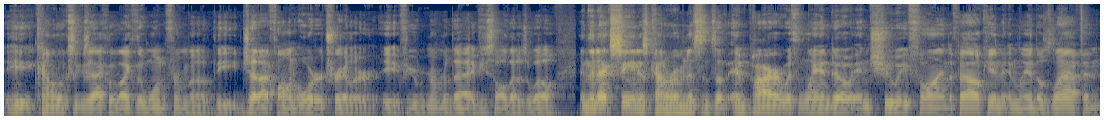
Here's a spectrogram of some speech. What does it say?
He kind of looks exactly like the one from uh, the Jedi Fallen Order trailer, if you remember that, if you saw that as well. And the next scene is kind of reminiscent of Empire with Lando and Chewie flying the Falcon, and Lando's laughing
